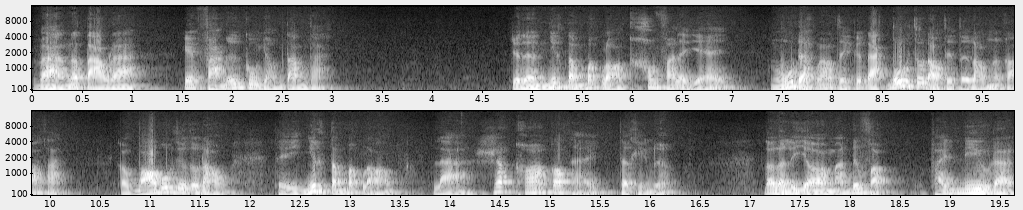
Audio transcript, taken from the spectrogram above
Và nó tạo ra cái phản ứng của vọng tâm thôi cho nên nhất tâm bất loạn không phải là dễ. Muốn đạt đó thì cứ đạt bốn yếu tố đầu thì tự động nó có thôi. Còn bỏ bốn yếu tố đầu thì nhất tâm bất loạn là rất khó có thể thực hiện được. Đó là lý do mà đức phật phải nêu ra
